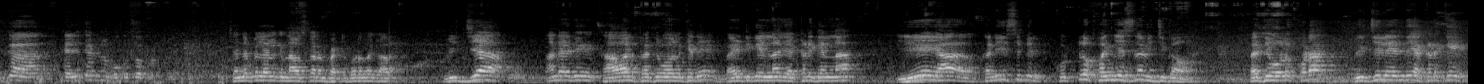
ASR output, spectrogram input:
ఇంకా తల్లిదండ్రులు మొగ్గు చూపట్లేదు. చిన్నపిల్లలకి నమస్కారం పెట్టకూడదు కాదు విద్య అనేది కావాలి ప్రతి వాళ్ళకి బయటికి వెళ్ళినా ఎక్కడికి వెళ్ళినా ఏ యా- కనీసం మీరు కొట్లో పని చేసినా విద్య కావాలి. ప్రతి వాళ్ళకి కూడా విద్య లేనిది ఎక్కడికి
